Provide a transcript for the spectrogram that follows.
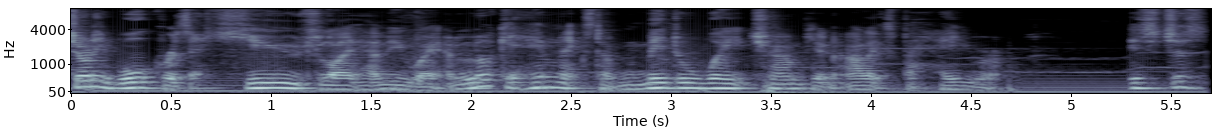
Johnny Walker is a huge light heavyweight, and look at him next to middleweight champion Alex Pereira. It's just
